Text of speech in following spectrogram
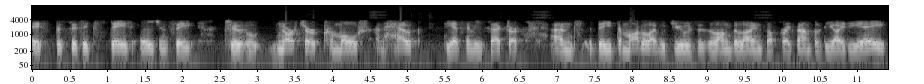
a specific state agency to nurture, promote, and help the SME sector. And the, the model I would use is along the lines of, for example, the IDA,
